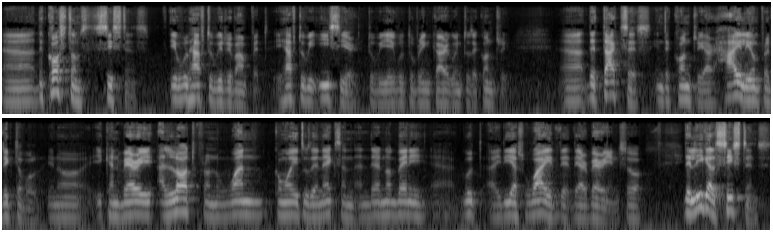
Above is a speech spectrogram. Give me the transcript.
Uh, the customs systems, it will have to be revamped. It have to be easier to be able to bring cargo into the country. Uh, the taxes in the country are highly unpredictable. You know, it can vary a lot from one commodity to the next, and, and there are not many uh, good ideas why they, they, are varying. So, the legal systems,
